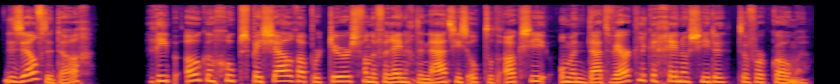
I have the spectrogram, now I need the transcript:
Dezelfde dag riep ook een groep speciaal rapporteurs van de Verenigde Naties op tot actie om een daadwerkelijke genocide te voorkomen.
